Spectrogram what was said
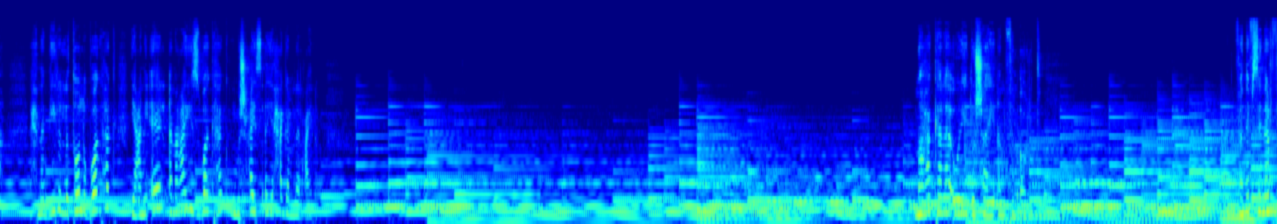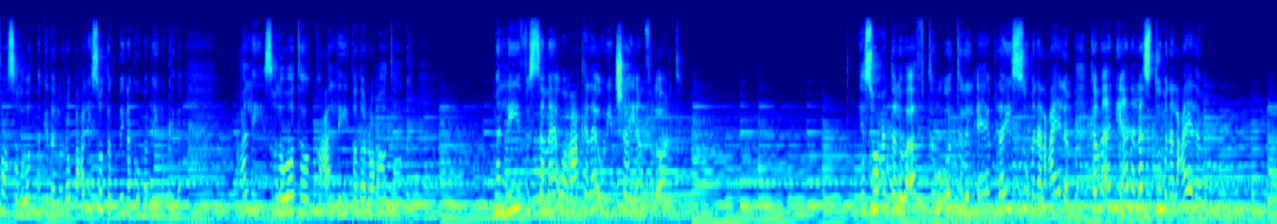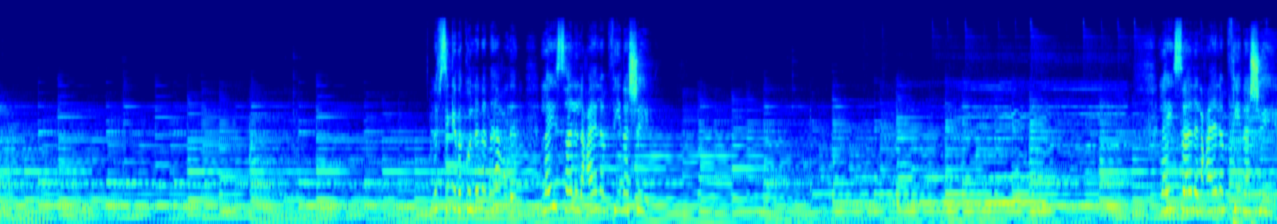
إحنا الجيل اللي طالب وجهك يعني قال أنا عايز وجهك ومش عايز أي حاجة من العالم. أريد شيئا في الأرض. فنفسي نرفع صلواتنا كده للرب. علي صوتك بينك وما بينه كده. علي صلواتك علي تضرعاتك. من لي في السماء ومعك لا أريد شيئا في الأرض. يسوع أنت لو وقفت وقلت للآب ليسوا من العالم كما أني أنا لست من العالم. العالم فينا شيء. ليس للعالم فينا شيء.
